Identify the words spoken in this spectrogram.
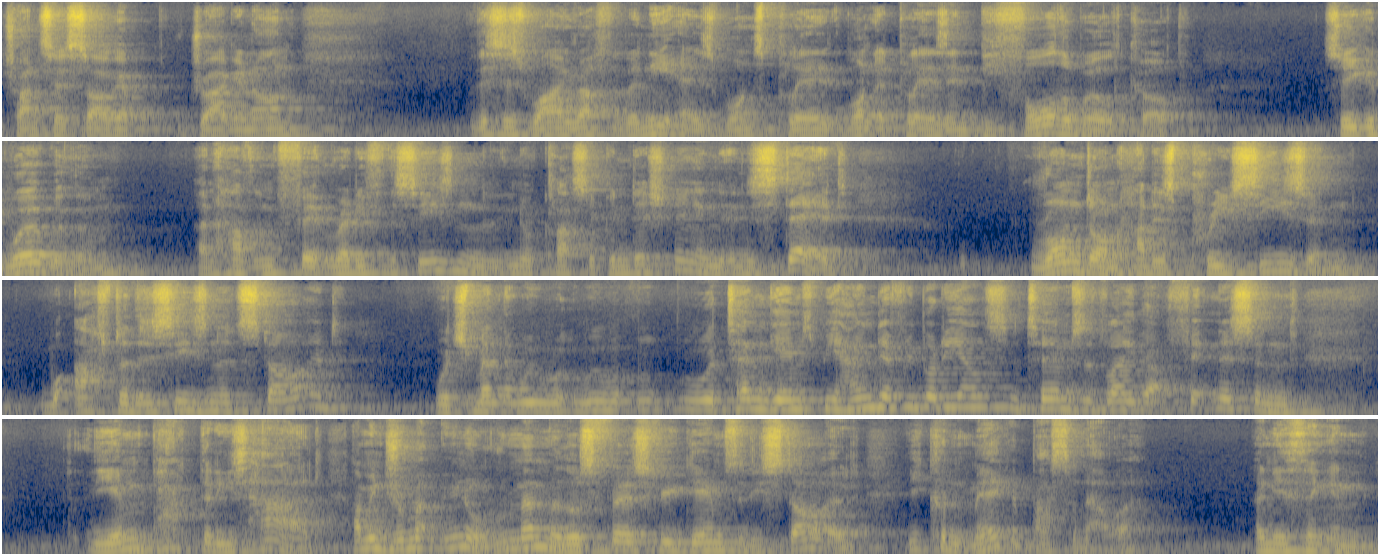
transfer saga dragging on. This is why Rafa Benitez once played wanted players in before the World Cup, so you could work with them and have them fit ready for the season. You know, classic conditioning, and, instead, Rondon had his pre-season after the season had started which meant that we were, we were, we were 10 games behind everybody else in terms of like that fitness and the impact that he's had. I mean, you know, remember those first few games that he started, he couldn't make it past an hour. And you're thinking,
